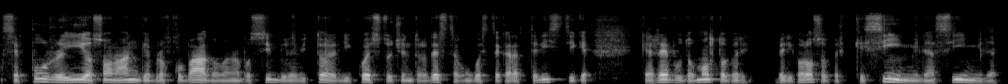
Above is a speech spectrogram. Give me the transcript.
seppur io sono anche preoccupato per una possibile vittoria di questo centrodestra con queste caratteristiche che reputo molto per, pericoloso perché simile a simile,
